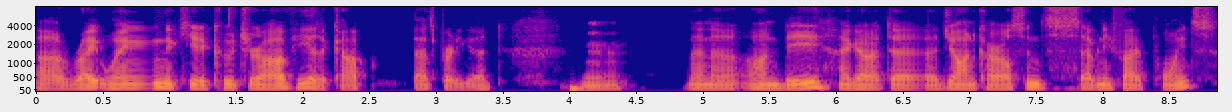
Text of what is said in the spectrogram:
Uh, right wing, Nikita Kucherov. He has a cup. That's pretty good. Mhm. Then uh, on D, I got uh, John Carlson, 75 points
